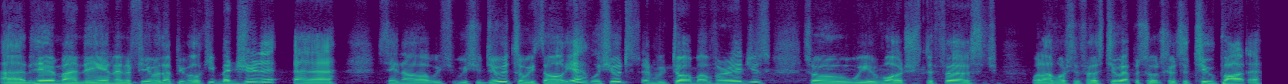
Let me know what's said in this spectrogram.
and him and Ian and a few other people keep mentioning it, uh, saying, "Oh, we, sh- we should do it." So we thought, yeah, we should, and we've talked about it for ages. So we have watched the first. Well, I've watched the first two episodes because it's a two-parter,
